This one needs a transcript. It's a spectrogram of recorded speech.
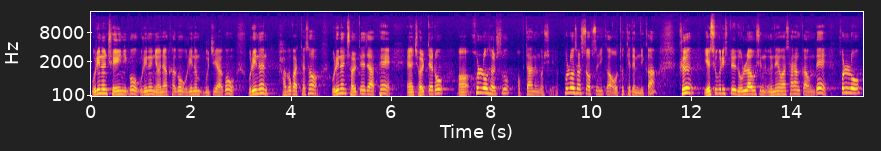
우리는 죄인이고 우리는 연약하고 우리는 무지하고 우리는 바보 같아서 우리는 절대자 앞에 절대로 어, 홀로 설 수 없다는 것이에요. 홀로 설 수 없으니까 어떻게 됩니까? 그 예수 그리스도의 놀라우신 은혜와 사랑 가운데 홀로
